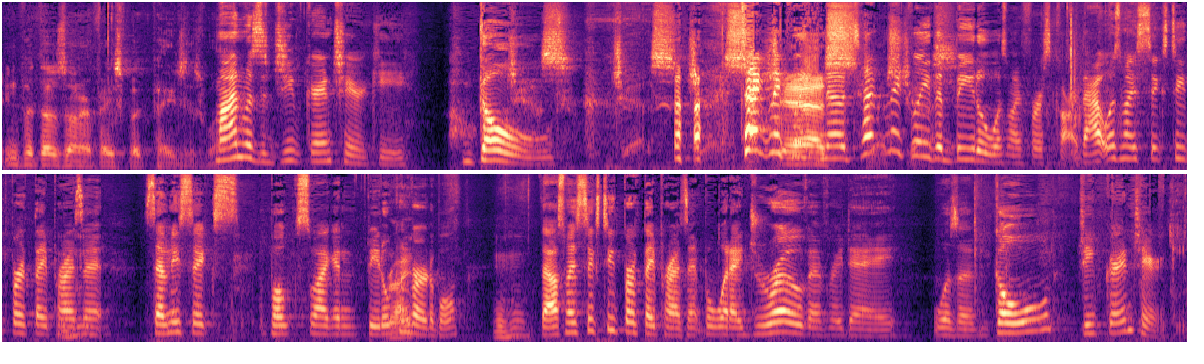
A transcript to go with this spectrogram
You can put those on our Facebook page as well. Mine was a Jeep Grand Cherokee. Gold. Jess, Jess, Jess. Technically, Jess, no, technically the Beetle was my first car. That was my 16th birthday mm-hmm. present, 76 Volkswagen Beetle Right. convertible. Mm-hmm. That was my 16th birthday present, but what I drove every day was a gold Jeep Grand Cherokee.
